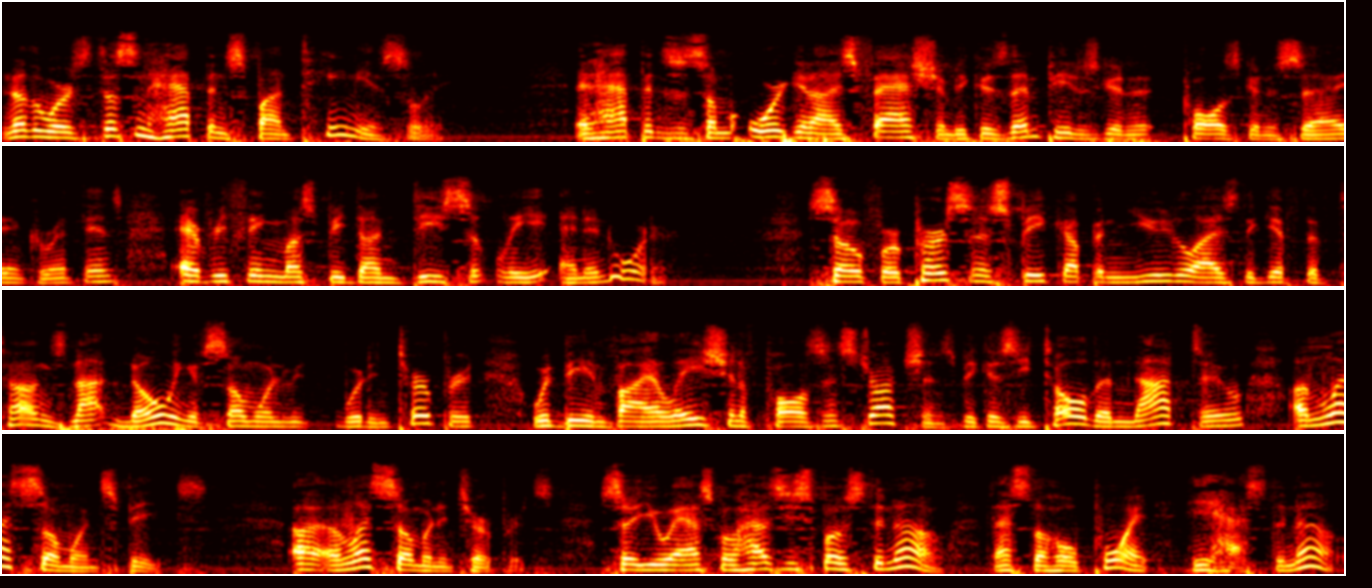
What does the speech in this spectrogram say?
In other words, it doesn't happen spontaneously. It happens in some organized fashion because then Peter's going to, Paul's going to say in Corinthians, everything must be done decently and in order. So for a person to speak up and utilize the gift of tongues, not knowing if someone would interpret, would be in violation of Paul's instructions because he told them not to unless someone speaks, uh, unless someone interprets. So you ask, well, how's he supposed to know? That's the whole point. He has to know.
